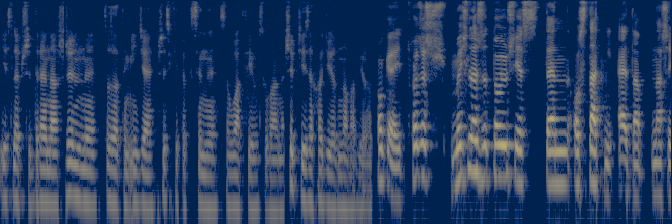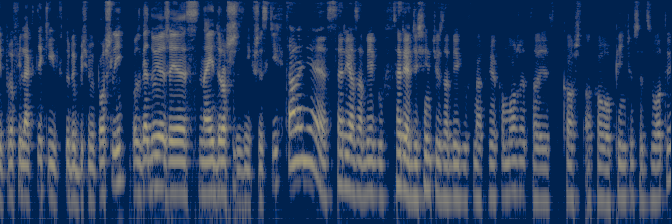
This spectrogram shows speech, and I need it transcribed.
jest lepszy drenaż żylny, co za tym idzie, wszystkie toksyny są łatwiej usuwane. Szybciej zachodzi odnowa biologiczna. Okej, chociaż myślę, że to już jest ten ostatni etap naszej profilaktyki, w który byśmy poszli, bo zgaduję, że jest najdroższy z nich wszystkich. Wcale nie. Seria zabiegów, seria 10 zabiegów na kriokomorze to jest koszt około 500 zł.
